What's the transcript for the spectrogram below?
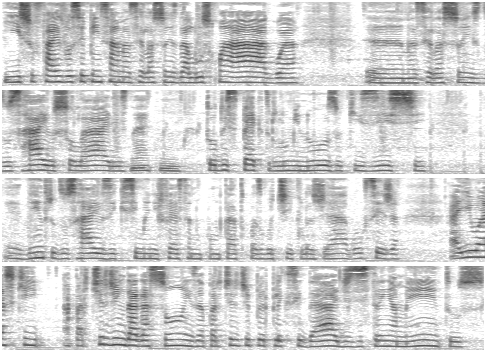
E isso faz você pensar nas relações da luz com a água, uh, nas relações dos raios solares, né, com todo o espectro luminoso que existe uh, dentro dos raios e que se manifesta no contato com as gotículas de água. Ou seja, aí eu acho que a partir de indagações, a partir de perplexidades, estranhamentos,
